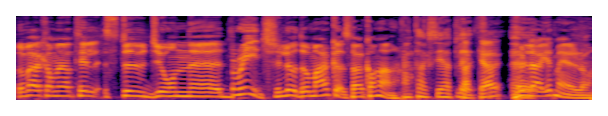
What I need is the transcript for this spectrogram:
Då välkomnar jag till studion eh, Reach, Ludde och Marcus. Välkomna. Tack så hjärtligt. Tackar. Hur är Eh, läget med er idag?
